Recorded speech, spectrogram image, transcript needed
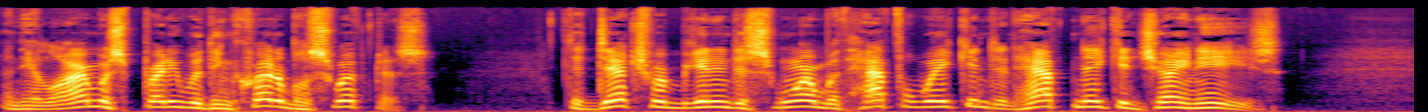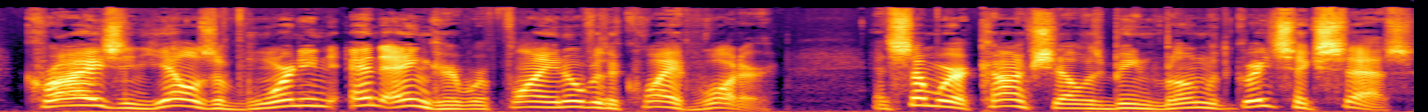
and the alarm was spreading with incredible swiftness. The decks were beginning to swarm with half awakened and half naked Chinese. Cries and yells of warning and anger were flying over the quiet water, and somewhere a conch shell was being blown with great success.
